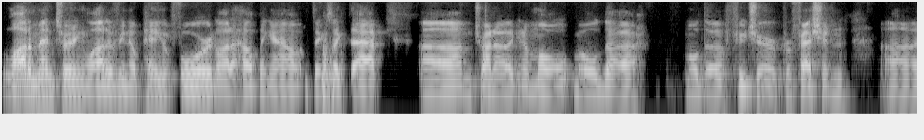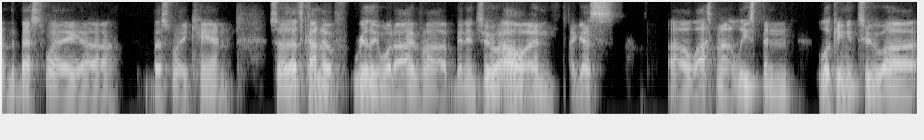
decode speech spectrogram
a lot of mentoring, a lot of, you know, paying it forward, a lot of helping out, things like that. Um, trying to, you know, mold, mold, uh, mold the future profession uh, in the best way, uh, best way it can. So that's kind of really what I've uh, been into. Oh, and I guess uh, last but not least, been looking into uh,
